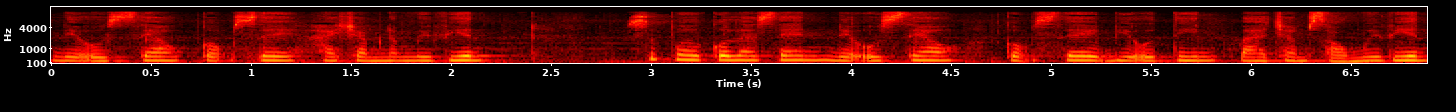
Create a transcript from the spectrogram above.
Neocell cộng C 250 viên, Super Collagen Neocell cộng C Biotin 360 viên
